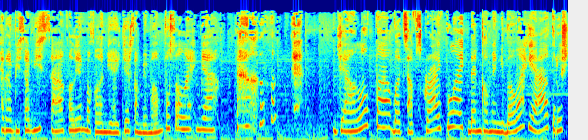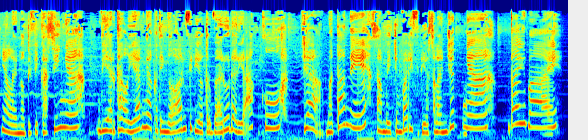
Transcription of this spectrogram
Karena bisa-bisa kalian bakalan dihajar sampai mampus olehnya. Jangan lupa buat subscribe, like, dan komen di bawah ya. Terus nyalain notifikasinya. Biar kalian gak ketinggalan video terbaru dari aku. Ya, mata nih. Sampai jumpa di video selanjutnya. Bye-bye.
